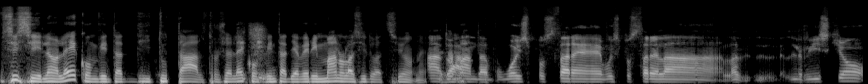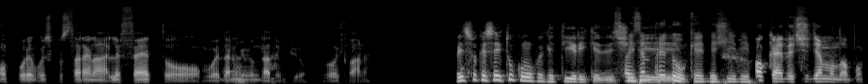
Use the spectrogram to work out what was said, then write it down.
Sì, sì, no, lei è convinta di tutt'altro, cioè lei è convinta di avere in mano la situazione. Ah, esatto. domanda, vuoi spostare, vuoi spostare la, la, il rischio oppure vuoi spostare l'effetto o vuoi darmi un dato in più? Cosa vuoi fare? Penso che sei tu comunque che tiri, che decidi. Sei sempre tu che decidi. Ok, decidiamo dopo.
